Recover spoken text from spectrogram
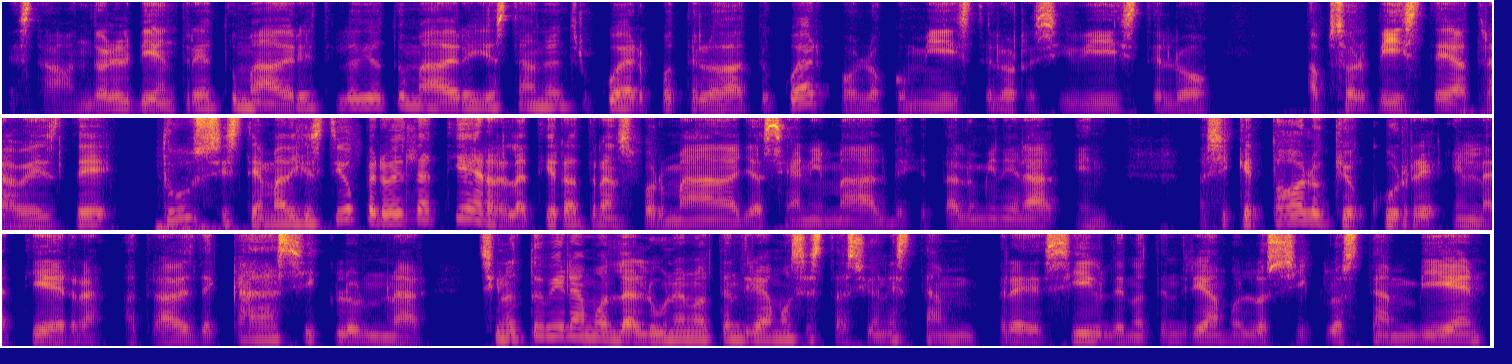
Estando en el vientre de tu madre, te lo dio tu madre y estando en tu cuerpo, te lo da tu cuerpo. Lo comiste, lo recibiste, lo absorbiste a través de tu sistema digestivo, pero es la tierra, la tierra transformada, ya sea animal, vegetal o mineral. En, así que todo lo que ocurre en la tierra a través de cada ciclo lunar, si no tuviéramos la luna no tendríamos estaciones tan predecibles, no tendríamos los ciclos tan bien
